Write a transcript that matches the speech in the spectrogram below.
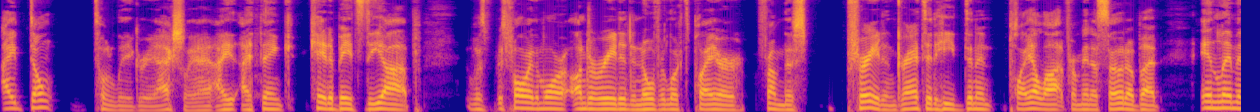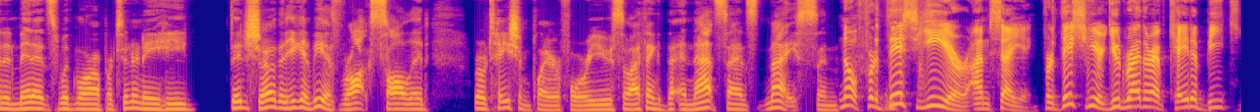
I don't totally agree. Actually, I I, I think Keita Bates-Diop was probably the more underrated and overlooked player from this trade. And granted, he didn't play a lot for Minnesota, but in limited minutes with more opportunity, he did show that he can be a rock solid rotation player for you. So I think that in that sense, nice. And No, for this year, I'm saying for this year, you'd rather have Keita beats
